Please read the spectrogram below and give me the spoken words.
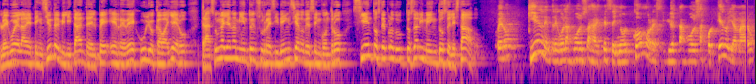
luego de la detención del militante del PRD Julio Caballero, tras un allanamiento en su residencia donde se encontró cientos de productos de alimentos del Estado. Pero, ¿quién le entregó las bolsas a este señor? ¿Cómo recibió estas bolsas? ¿Por qué lo llamaron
